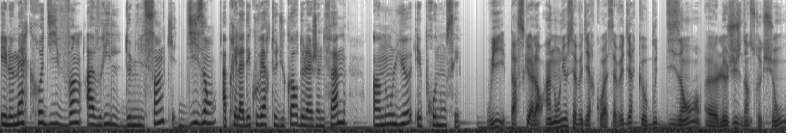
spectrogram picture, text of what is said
Et le mercredi 20 avril 2005, dix ans après la découverte du corps de la jeune femme, un non-lieu est prononcé. Oui, parce que alors un non-lieu, ça veut dire quoi? Ça veut dire qu'au bout de 10 ans, euh, le juge d'instruction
